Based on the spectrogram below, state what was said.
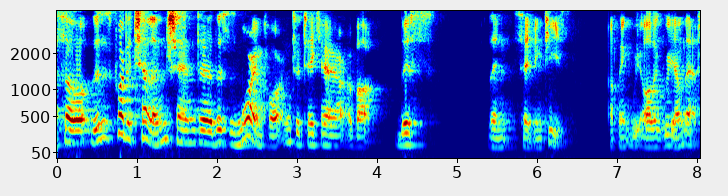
So this is quite a challenge, and this is more important to take care about this than saving teeth. I think we all agree on that.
